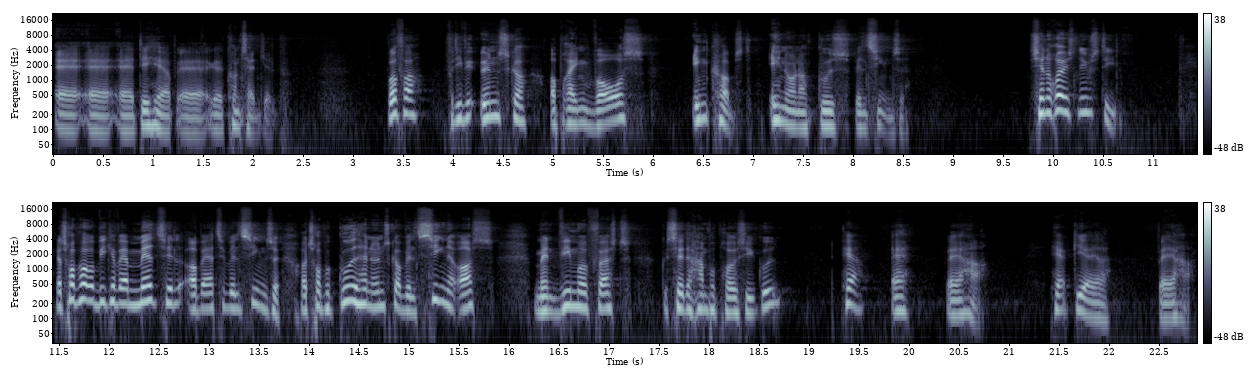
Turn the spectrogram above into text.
af, af, af det her af kontanthjælp. Hvorfor? Fordi vi ønsker at bringe vores indkomst ind under Guds velsignelse. Generøs livsstil. Jeg tror på, at vi kan være med til at være til velsignelse. Og jeg tror på, at Gud han ønsker at velsigne os. Men vi må først sætte ham på prøve og sige, Gud, her er, hvad jeg har. Her giver jeg dig, hvad jeg har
